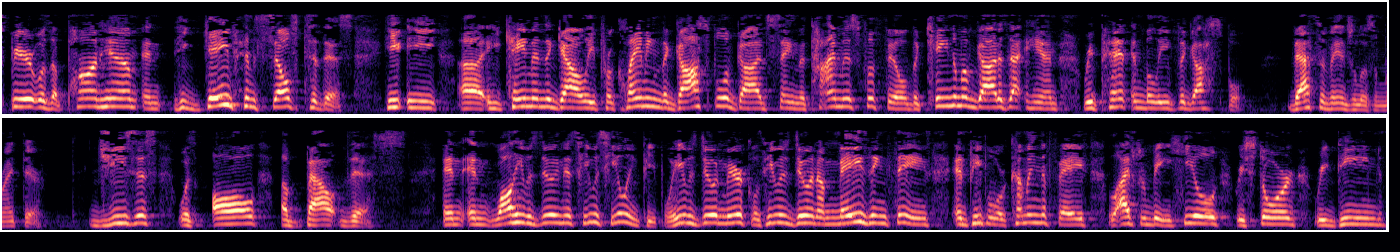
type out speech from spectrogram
Spirit was upon him and he gave himself to this. He, he, uh, he came into Galilee proclaiming the gospel of God, saying the time is fulfilled. The kingdom of God is at hand. Repent and believe the gospel. That's evangelism right there. Jesus was all about this. And, and while he was doing this, he was healing people. He was doing miracles. He was doing amazing things, and people were coming to faith. Lives were being healed, restored, redeemed.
